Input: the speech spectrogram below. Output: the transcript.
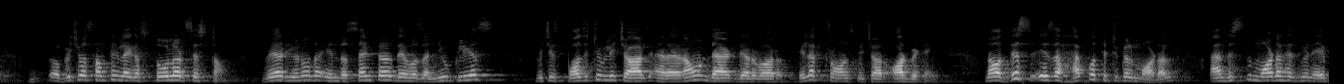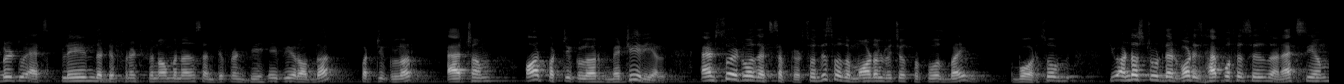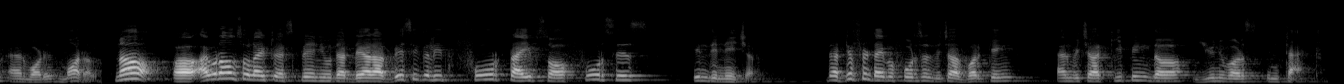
uh, which was something like a solar system where you know the in the center there was a nucleus which is positively charged and around that there were electrons which are orbiting. Now this is a hypothetical model and this model has been able to explain the different phenomena and different behavior of the particular atom or particular material and so it was accepted. So this was a model which was proposed by Bohr. So you understood that what is hypothesis and axiom and what is model. Now uh, I would also like to explain you that there are basically four types of forces in the nature. There are different type of forces which are working and which are keeping the universe intact.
